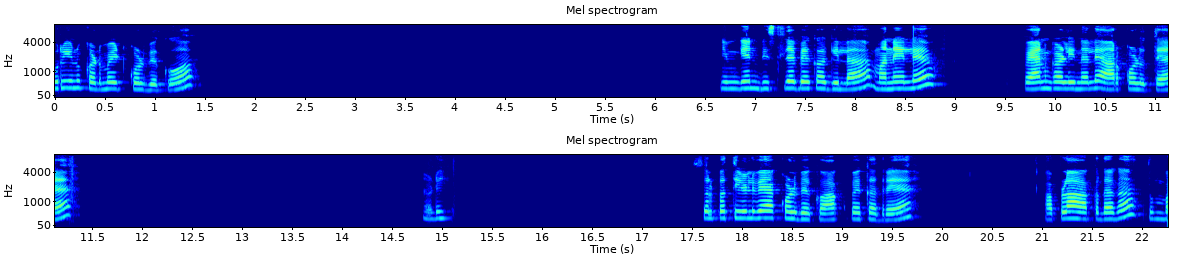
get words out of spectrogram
ಉರಿನೂ ಕಡಿಮೆ ಇಟ್ಕೊಳ್ಬೇಕು. ನಿಮ್ಗೇನು ಬಿಸಿಲೇ ಬೇಕಾಗಿಲ್ಲ. ಮನೆಯಲ್ಲೇ ಫ್ಯಾನ್ ಗಾಳಿನಲ್ಲೇ ಆರ್ಕೊಳ್ಳುತ್ತೆ. ನೋಡಿ. ಸ್ವಲ್ಪ ತಿಳುವೆ ಹಾಕ್ಕೊಳ್ಬೇಕು ಹಾಕ್ಬೇಕಾದ್ರೆ ಹಪ್ಪಳ ಹಾಕಿದಾಗ ತುಂಬ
